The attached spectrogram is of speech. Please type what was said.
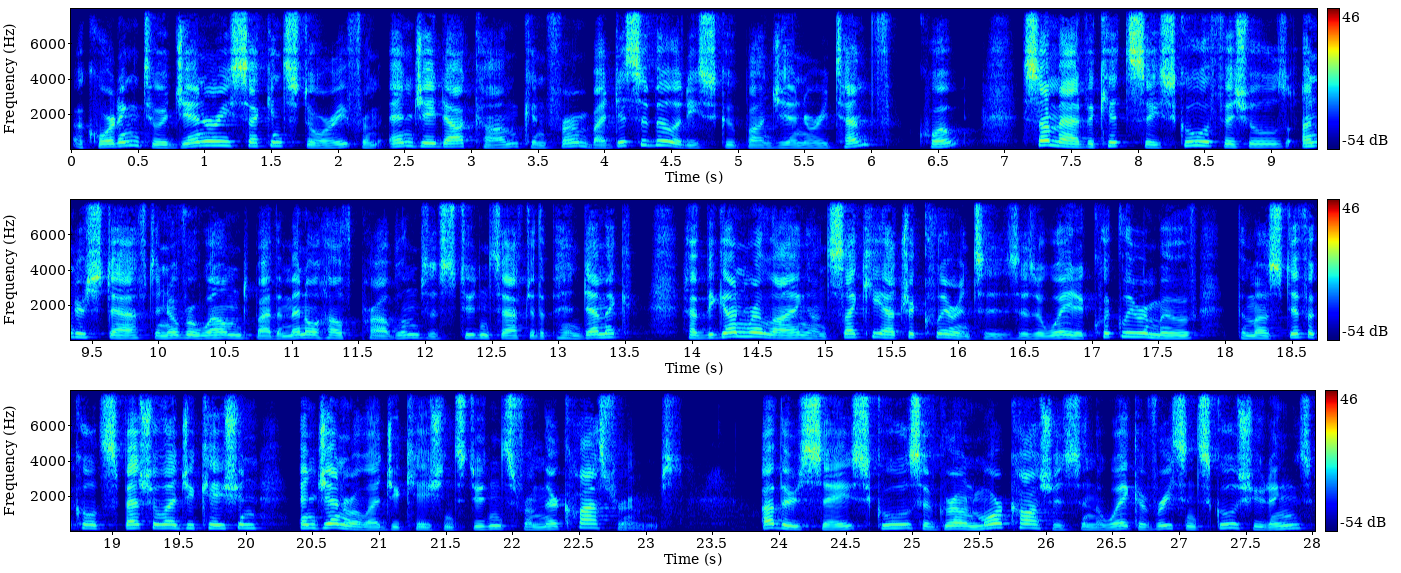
According to a January 2nd story from NJ.com confirmed by Disability Scoop on January 10th, quote, some advocates say school officials, understaffed and overwhelmed by the mental health problems of students after the pandemic, have begun relying on psychiatric clearances as a way to quickly remove the most difficult special education and general education students from their classrooms. Others say schools have grown more cautious in the wake of recent school shootings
